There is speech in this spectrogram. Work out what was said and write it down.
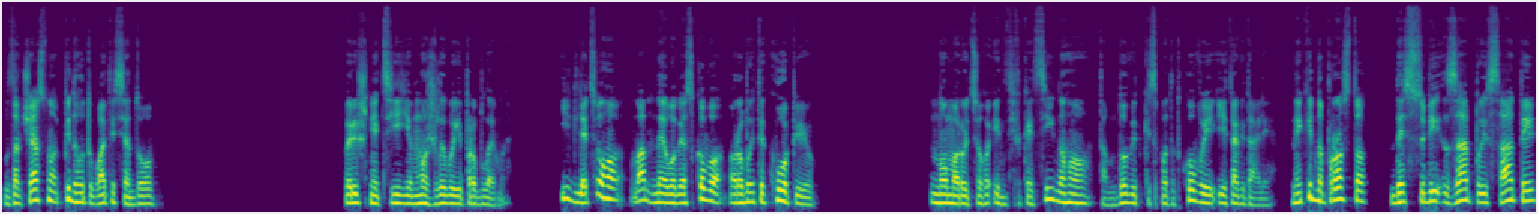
завчасно підготуватися до вирішення цієї можливої проблеми. І для цього вам не обов'язково робити копію номеру цього ідентифікаційного, там довідки з податкової і так далі. Необхідно просто десь собі записати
